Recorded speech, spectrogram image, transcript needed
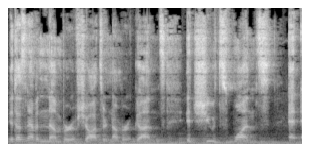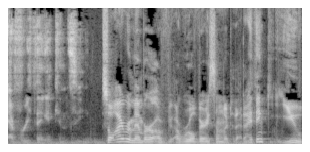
It doesn't have a number of shots or number of guns. It shoots once at everything it can see. So I remember a, a, rule very similar to that. I think you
